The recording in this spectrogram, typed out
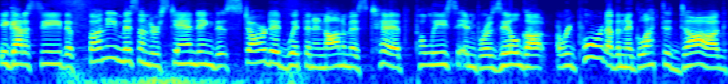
You got to see the funny misunderstanding that started with an anonymous tip. Police in Brazil got a report of a neglected dog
